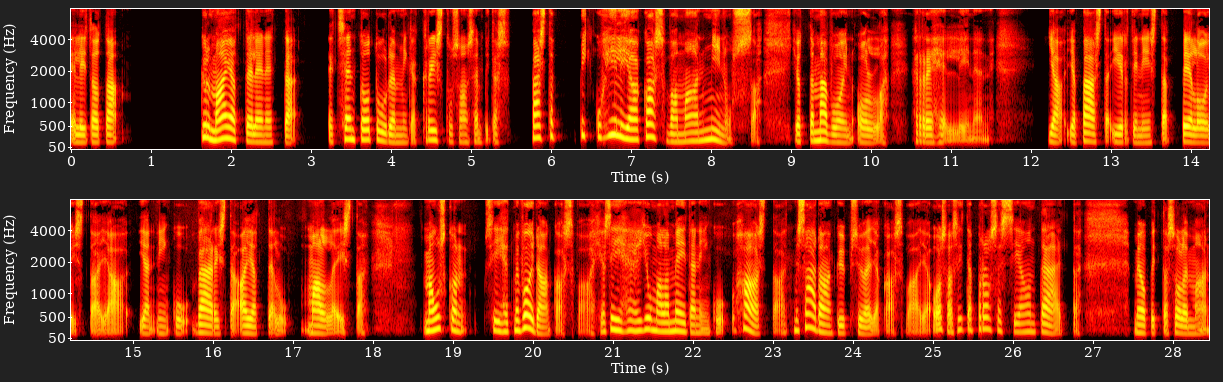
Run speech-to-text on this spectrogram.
eli tota, kyllä mä ajattelen, että, että sen totuuden, mikä Kristus on, sen pitäisi päästä pikkuhiljaa kasvamaan minussa, jotta mä voin olla rehellinen ja, ja päästä irti niistä peloista ja, ja niin kuin vääristä ajattelumalleista. Mä uskon siihen, että me voidaan kasvaa ja siihen Jumala meitä niin kuin haastaa, että me saadaan kypsyä ja kasvaa. Ja osa sitä prosessia on tämä, että me opittaisiin olemaan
